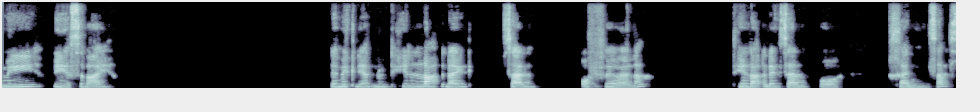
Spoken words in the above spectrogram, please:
Mye viser vei. Det er viktig at du tillater deg selv å føle. Tillater deg selv å renses.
